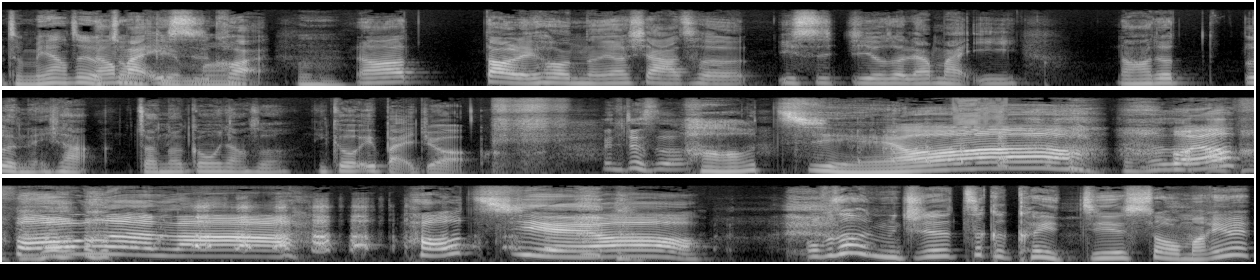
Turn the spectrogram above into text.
怎么样，这个有重点210吗？块嗯，然后到了以后呢，要下车，一司机就说两百一，然后就愣了一下，转头跟我讲说：“你给我一百就好。”就说好解哦，我要疯了啦，好解哦！我不知道你们觉得这个可以接受吗？因为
